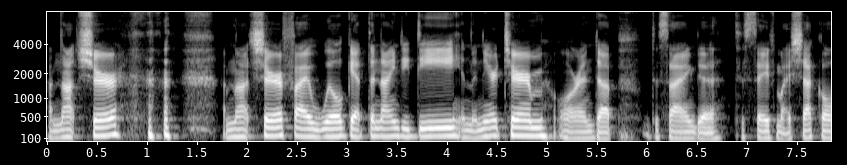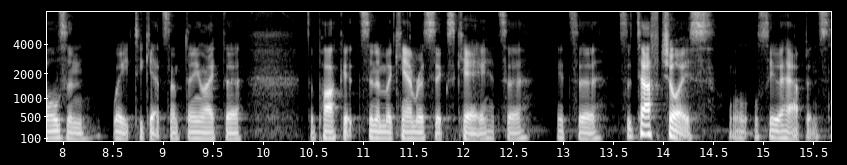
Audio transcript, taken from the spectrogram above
I'm not sure. I'm not sure if I will get the 90D in the near term or end up deciding to to save my shekels and wait to get something like the the Pocket Cinema Camera 6K. It's a it's a it's a tough choice. We'll we'll see what happens.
